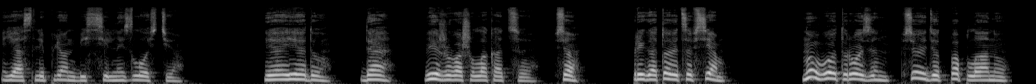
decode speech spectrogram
Я ослеплен бессильной злостью. Я еду. Да, вижу вашу локацию. Все. Приготовиться всем. Ну вот, Розин, все идет по плану.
